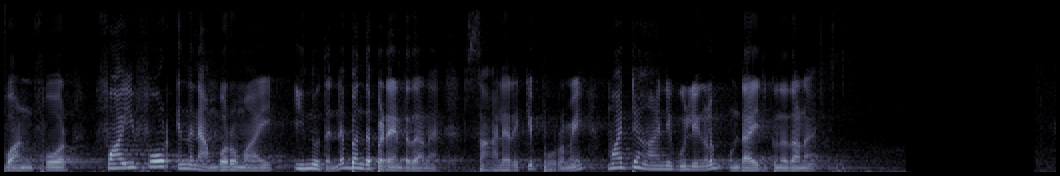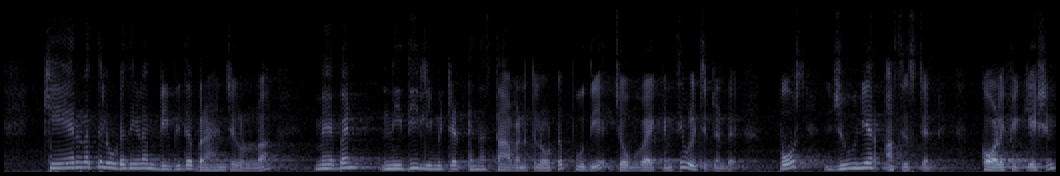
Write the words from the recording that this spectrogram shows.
one four five four എന്ന നമ്പറുമായി ഇന്നു തന്നെ ബന്ധപ്പെടേണ്ടതാണ്. സാലറിക്ക് പുറമെ മറ്റ് ആനുകൂല്യങ്ങളും ഉണ്ടായിരിക്കുന്നതാണ്. കേരളത്തിലുടനീളം വിവിധ ബ്രാഞ്ചുകളുള്ള മെബൻ നിധി ലിമിറ്റഡ് എന്ന സ്ഥാപനത്തിലോട്ട് പുതിയ ജോബ് വേക്കൻസി വിളിച്ചിട്ടുണ്ട്. Post junior assistant qualification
